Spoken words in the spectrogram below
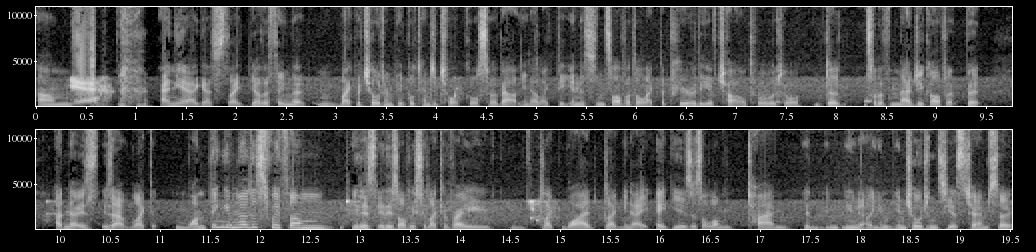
Um, Yeah. and yeah, I guess like the other thing that mm, like with children, people tend to talk also about you know like the innocence of it or like the purity of childhood or the sort of magic of it, but. I don't know. Is is that like one thing you've noticed with um? It is. It is obviously like a very like wide like you know eight, years is a long time in, in you know in, in children's years terms. So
